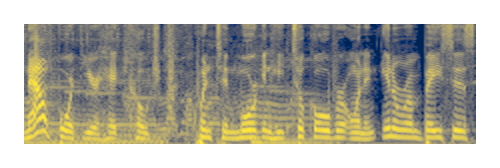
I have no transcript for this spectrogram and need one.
now fourth year head coach Quentin Morgan. He took over on an interim basis.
